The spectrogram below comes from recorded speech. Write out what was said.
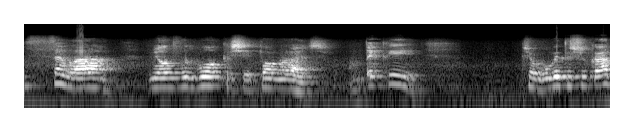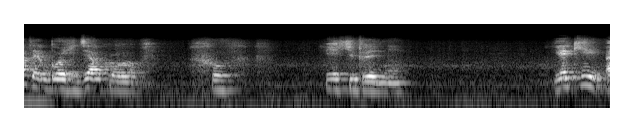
з села. В нього футболка ще помаранчева. Такий. Що, будете шукати? Боже, дякую. Фу. Які три дні? Які? А,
